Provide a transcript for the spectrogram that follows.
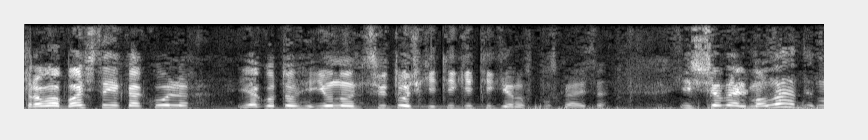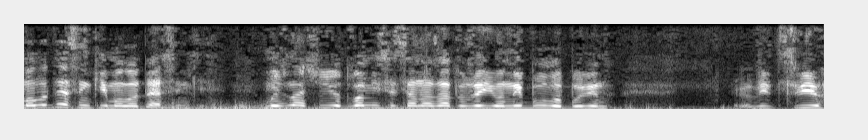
трава, бачите, яка колір? Як ото і воно цвіточки тільки-тільки розпускаються. І щавель молод, молодесенький, молодесенький. Ми ж наче його два місяці назад вже його не було, бо він відцвів,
